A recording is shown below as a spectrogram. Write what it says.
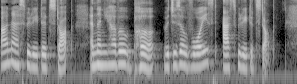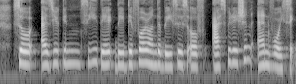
unaspirated stop. And then you have a bh, which is a voiced, aspirated stop. So, as you can see, they, they differ on the basis of aspiration and voicing.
